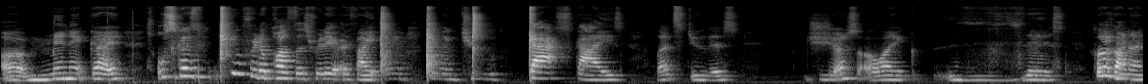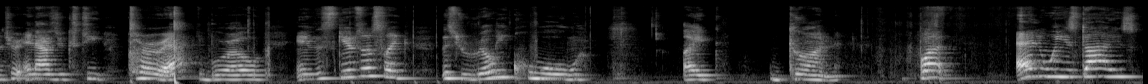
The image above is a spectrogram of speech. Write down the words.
a minute, guys. Also, guys, feel free to pause this video if I am going too fast, guys. Let's do this just like this. Click on enter, and as you can see, correct, bro. And this gives us, like, this really cool, like, gun. But, anyways, guys,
